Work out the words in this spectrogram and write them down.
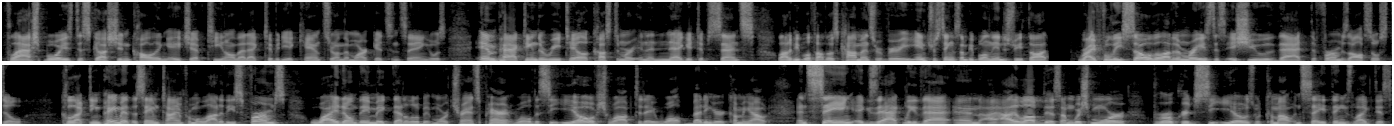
Flash Boys discussion, calling HFT and all that activity a cancer on the markets and saying it was impacting the retail customer in a negative sense. A lot of people thought those comments were very interesting. Some people in the industry thought, rightfully so, a lot of them raised this issue that the firm is also still collecting payment at the same time from a lot of these firms. Why don't they make that a little bit more transparent? Well, the CEO of Schwab today, Walt Bettinger, coming out and saying exactly that. And I, I love this. I wish more brokerage CEOs would come out and say things like this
